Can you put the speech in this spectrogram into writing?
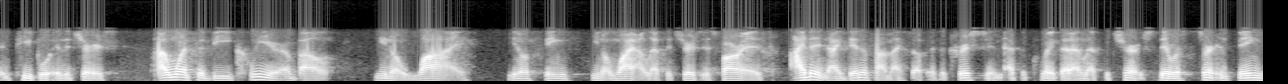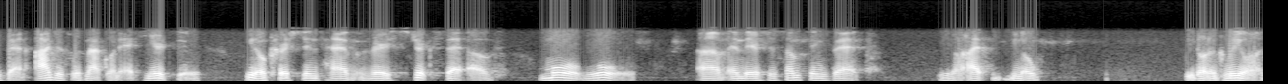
and people in the church. I want to be clear about, you know, why, you know, things, you know, why I left the church as far as I didn't identify myself as a Christian at the point that I left the church. There were certain things that I just was not going to adhere to. You know, Christians have a very strict set of moral rules. Um, and there's just some things that, you know, I, you know, we don't agree on.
